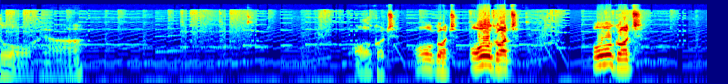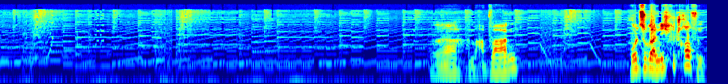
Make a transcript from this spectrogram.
So, ja. Oh Gott. Oh Gott. Oh Gott. Oh Gott. Ja, einmal abwarten. Wurde sogar nicht getroffen.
